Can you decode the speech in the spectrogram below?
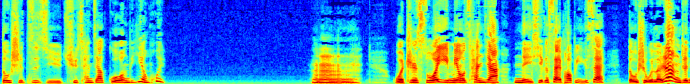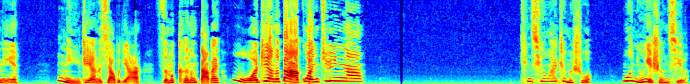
都是自己去参加国王的宴会。嗯，我之所以没有参加那些个赛跑比赛，都是为了让着你。你这样的小不点儿，怎么可能打败我这样的大冠军呢？听青蛙这么说，蜗牛也生气了。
